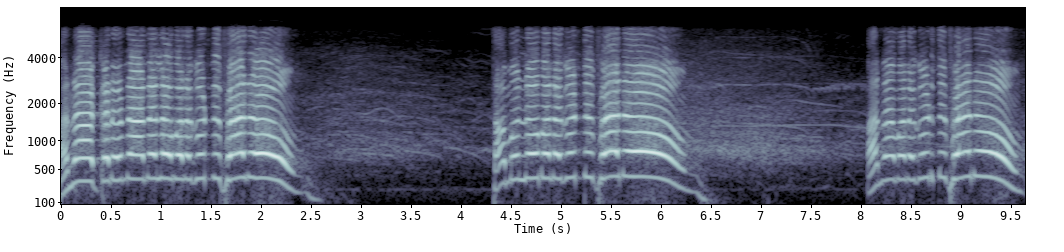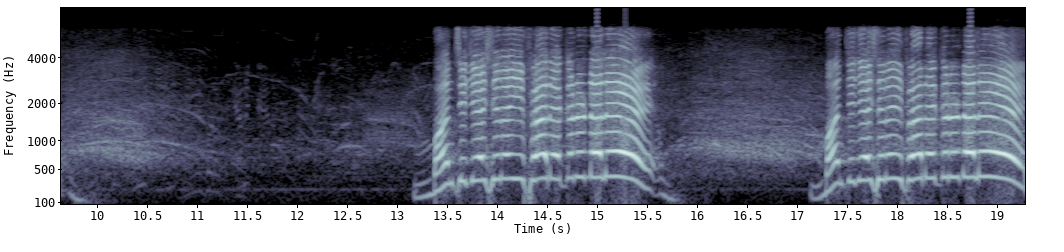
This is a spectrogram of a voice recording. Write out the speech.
అన్న అక్కడ ఉన్న అన్నలో మన గుర్తు ఫ్యాను. తమ్ముల్లో మన గుర్తు ఫ్యాను. అన్న మన గుర్తు ఫ్యాను. మంచి చేసిన ఈ ఫ్యాన్ ఎక్కడుండాలి? మంచి చేసిన ఈ ఫ్యాన్ ఎక్కడుండాలి?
